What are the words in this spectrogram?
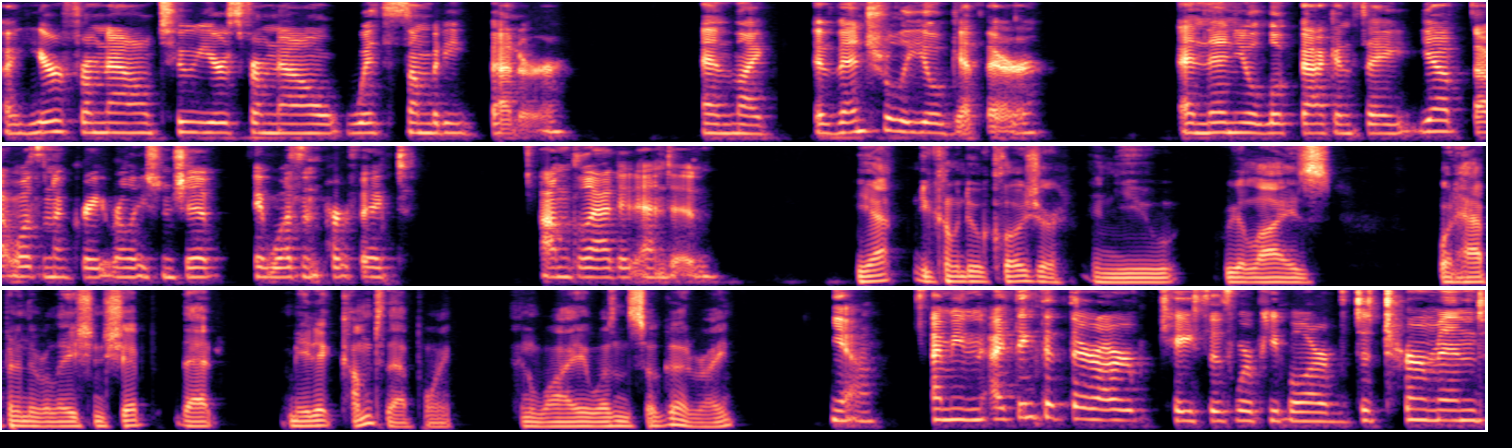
a year from now, 2 years from now with somebody better. And like eventually you'll get there. And then you'll look back and say, "Yep, that wasn't a great relationship. It wasn't perfect. I'm glad it ended." Yeah, you come to a closure and you realize what happened in the relationship that made it come to that point and why it wasn't so good, right? Yeah. I mean, I think that there are cases where people are determined.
